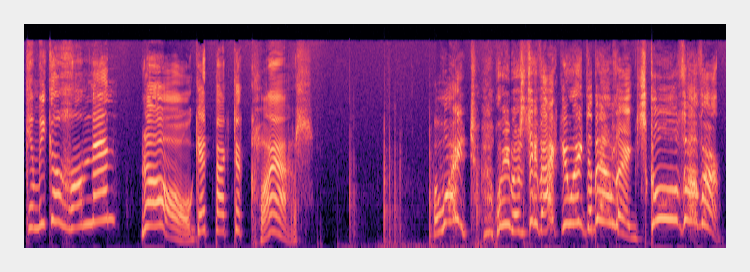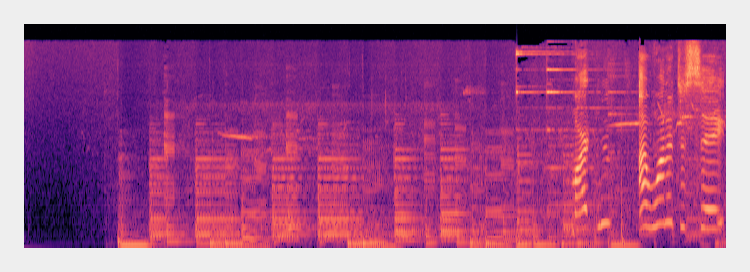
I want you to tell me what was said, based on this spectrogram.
can we go home then? No, get back to class. Wait! We must evacuate the building! School's over! Martin, wanted to say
